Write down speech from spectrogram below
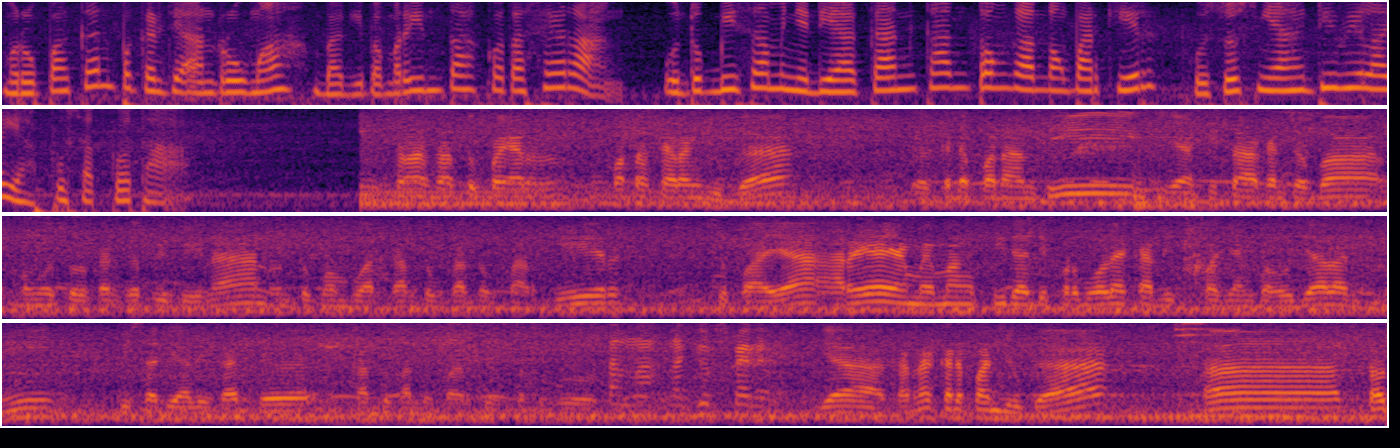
merupakan pekerjaan rumah bagi pemerintah Kota Serang untuk bisa menyediakan kantong-kantong parkir khususnya di wilayah pusat kota salah satu PR Kota Serang juga ke depan nanti ya kita akan coba mengusulkan ke pimpinan untuk membuat kantung-kantung parkir supaya area yang memang tidak diperbolehkan di sepanjang bahu jalan ini bisa dialihkan ke kantung-kantung parkir tersebut. Sama lajur sepeda? Ya, karena ke depan juga eh, tahun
